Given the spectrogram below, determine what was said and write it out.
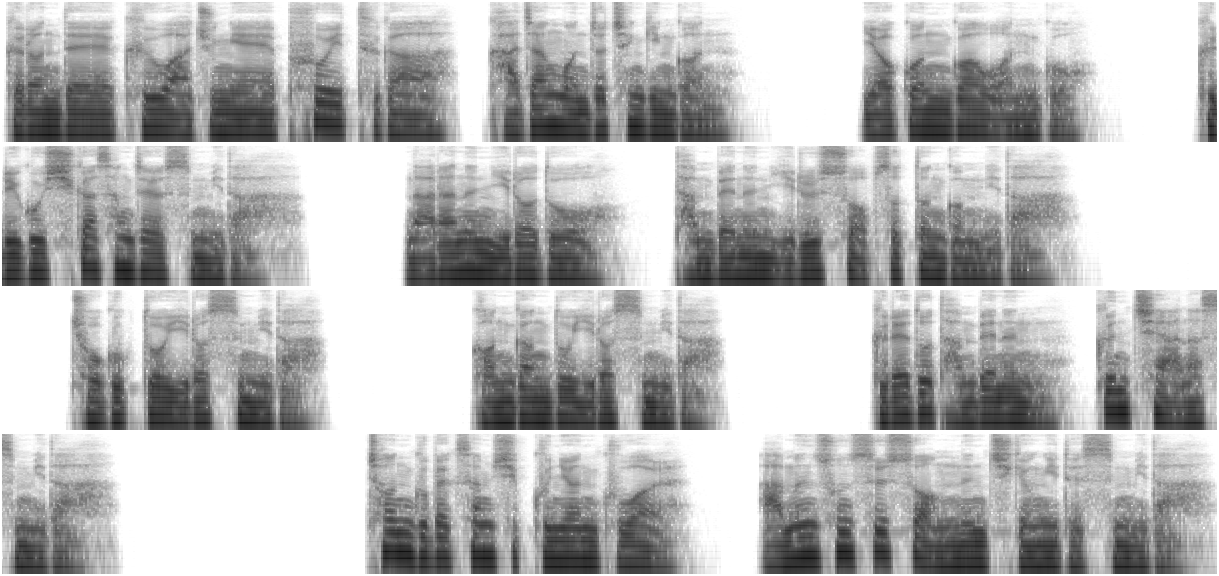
그런데 그 와중에 프로이트가 가장 먼저 챙긴 건 여권과 원고, 그리고 시가상자였습니다. 나라는 잃어도 담배는 잃을 수 없었던 겁니다. 조국도 잃었습니다. 건강도 잃었습니다. 그래도 담배는 끊지 않았습니다. 1939년 9월, 암은 손쓸 수 없는 지경이 됐습니다.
